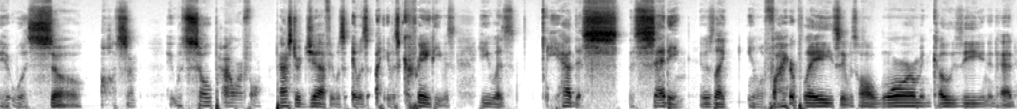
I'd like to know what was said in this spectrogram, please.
It was so awesome. It was so powerful. Pastor Jeff, it was it was it was great. He was he was he had this the setting. It was like you know a fireplace. It was all warm and cozy, and it had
